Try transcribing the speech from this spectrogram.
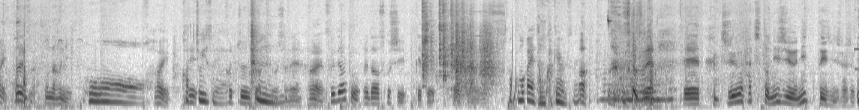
はいとりあえずこんなふうに。おおはい。かっちょいいですね。かっちょよくなってきましたね、はい。それであと枝を少しかけていきたいと思います。あ細かいやつもかけるんですね。あそうですね。えー、18と22というふうにしましょうか。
